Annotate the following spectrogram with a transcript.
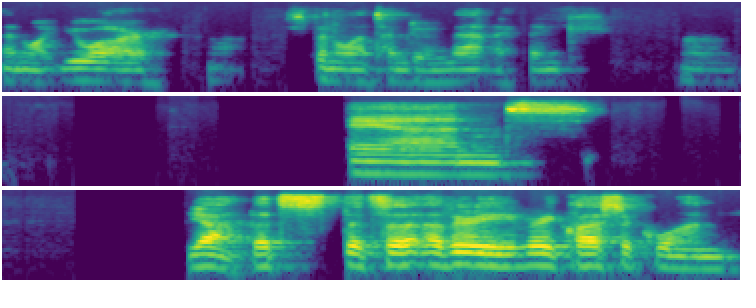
than what you are. I spent a lot of time doing that, I think. Um, and yeah, that's that's a, a very very classic one.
